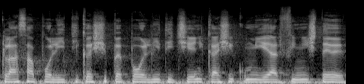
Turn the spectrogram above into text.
clasa politică și pe politicieni ca și cum ei ar fi niște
